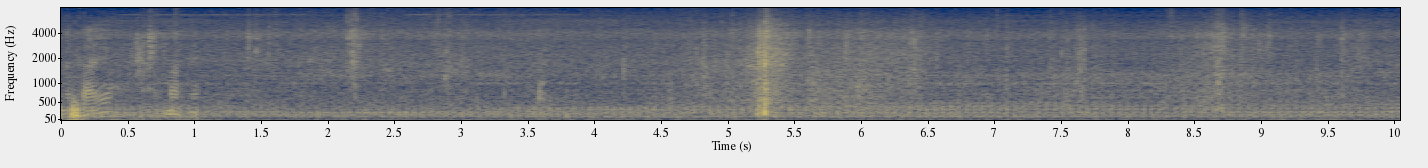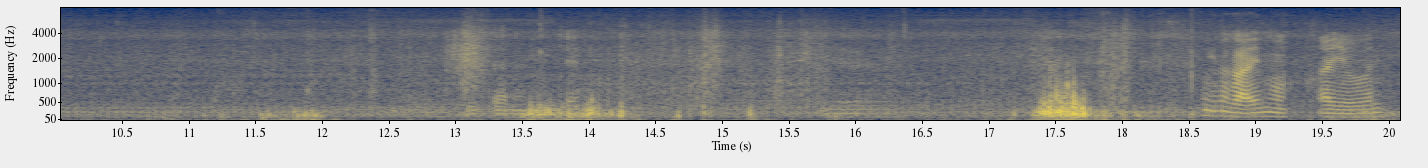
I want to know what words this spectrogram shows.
na tayo. Mamaya. Kinakain mo? Ayun.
